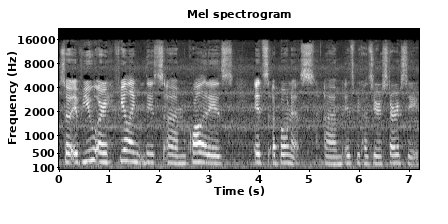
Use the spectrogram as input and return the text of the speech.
So if you are feeling these um, qualities, it's a bonus. Um, it's because you're a star seed.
